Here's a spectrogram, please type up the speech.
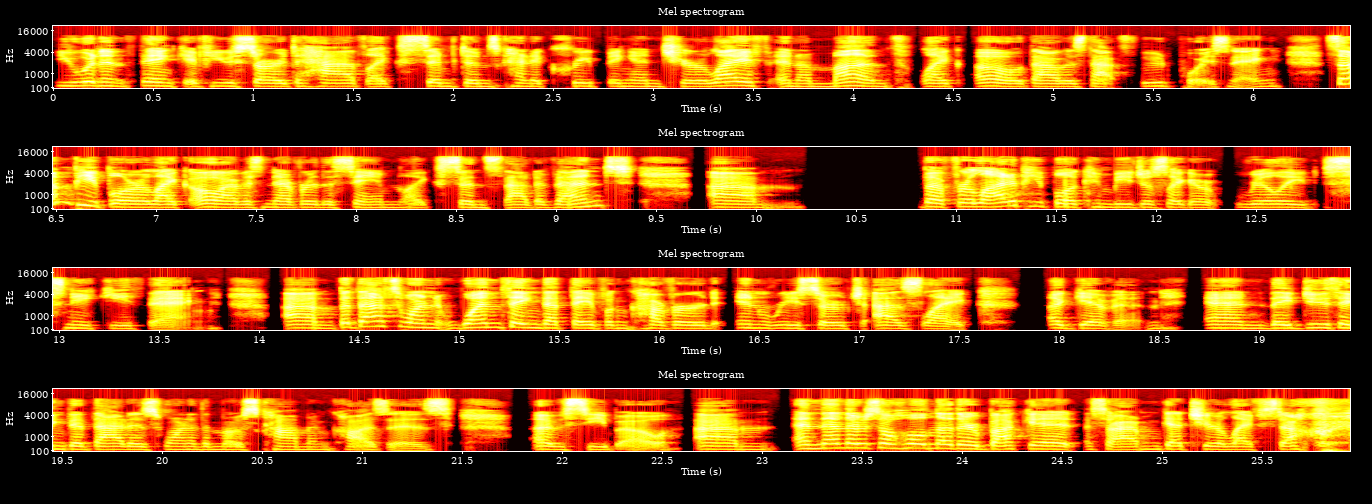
you wouldn't think if you started to have like symptoms kind of creeping into your life in a month, like, oh, that was that food poisoning. Some people are like, oh, I was never the same like since that event. Um, but for a lot of people it can be just like a really sneaky thing. Um, but that's one one thing that they've uncovered in research as like a given and they do think that that is one of the most common causes of sibo. Um, and then there's a whole nother bucket. Sorry i'm get to your lifestyle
